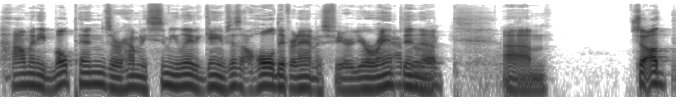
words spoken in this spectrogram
how many bullpens or how many simulated games. That's a whole different atmosphere. You're ramped in up. Um, so I'll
